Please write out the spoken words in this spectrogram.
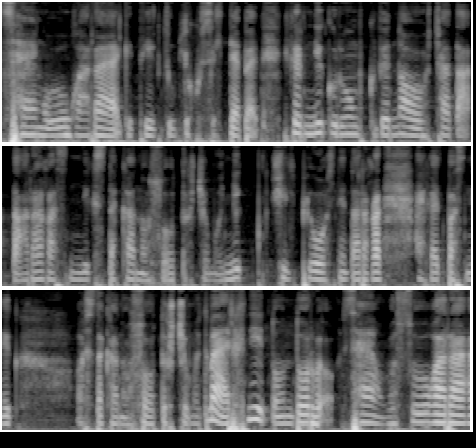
сайн уугаарай гэдгийг зөвлөх хүсэлтэй байна. Тэгэхээр нэг рөмб вино уучаад дараагаас нэг стакан ус уудаг ч юм уу. Нэг шил пи уусны дараагаар ахаад бас нэг стакан ус уудаг ч юм уу. Тийм ээ архины дундуур сайн ус уугаараа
